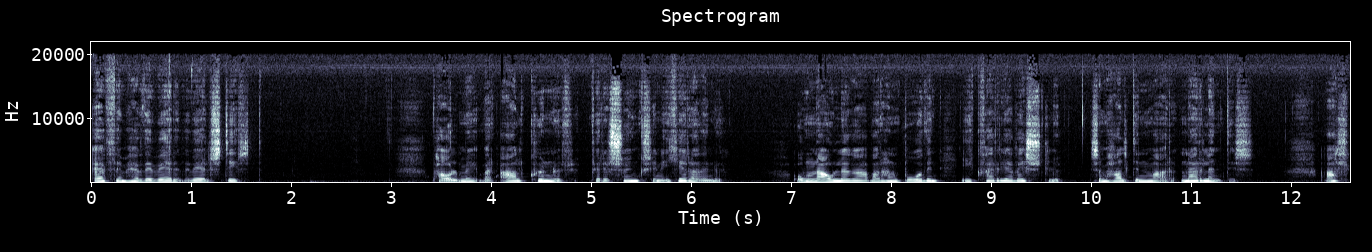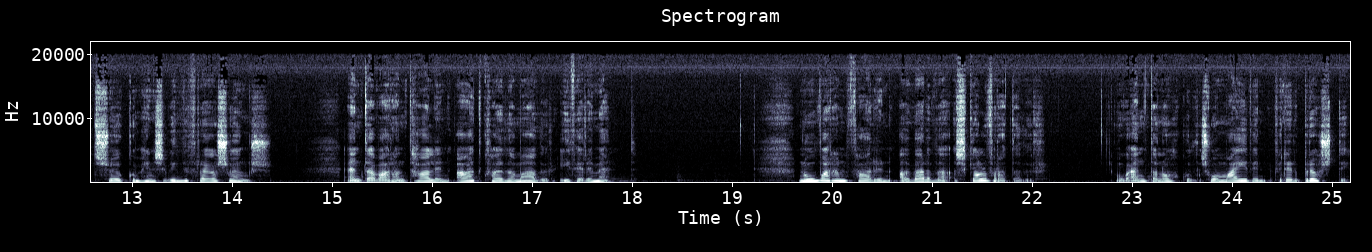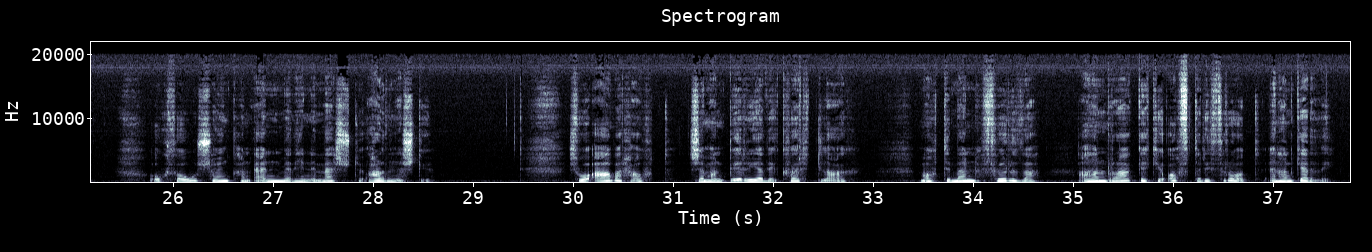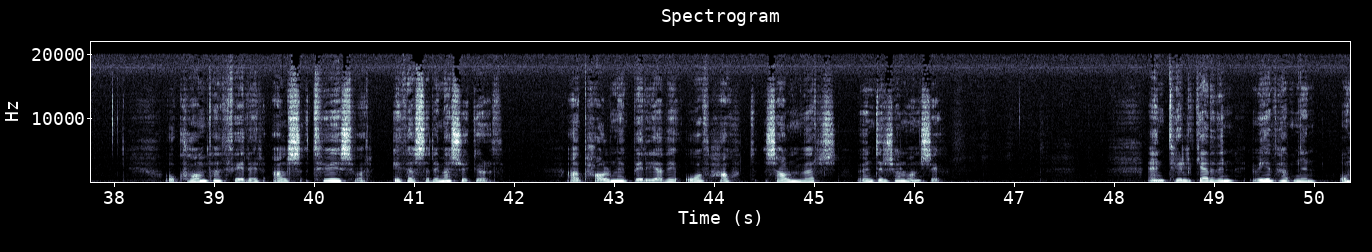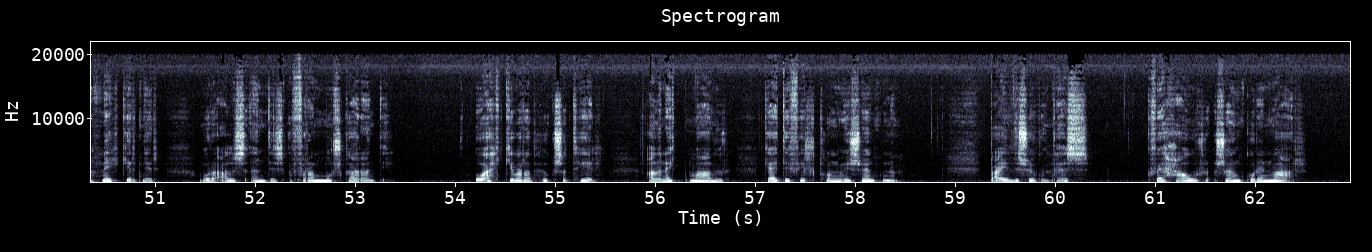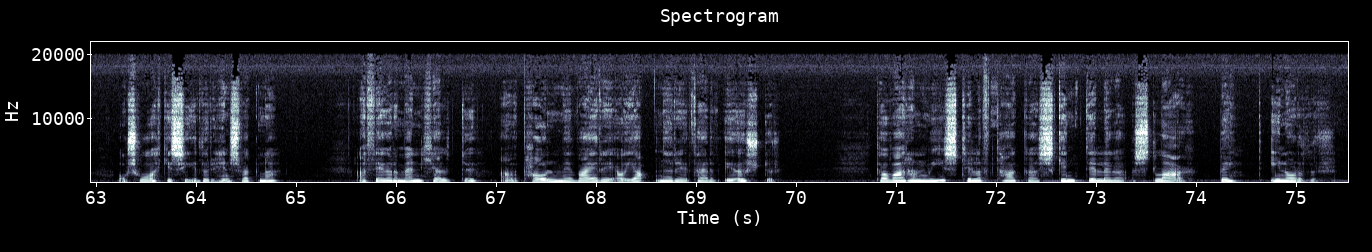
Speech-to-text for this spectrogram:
ef þeim hefði verið vel stýrt. Pálmi var alkunnur fyrir söngsin í héræðinu og nálega var hann bóðinn í hverja veistlu sem haldinn var nærlendis allt sögum hins viðfræga söngs, enda var hann talin atkvæða maður í þeirri ment. Nú var hann farin að verða skjálfrataður og enda nokkuð svo mæðin fyrir brjósti og þó söng hann enn með henni mestu harðnesku. Svo afarhátt sem hann byrjaði hvert lag mátti menn furða að hann rak ekki oftar í þrótt en hann gerði og kom það fyrir alls tvísvar í þessari messugjörð að Pálmi byrjaði of hátt sálmvers undir sjálfan sig. En tilgerðin, viðhöfnin og hnykkirnir voru alls endis framúrskarandi og ekki var að hugsa til að neitt maður gæti fyllt honum í söngnum. Bæði sögum þess hver hár söngurinn var og svo ekki síður hins vegna að þegar að menn heldu að Pálmi væri á jafnari ferð í austur þá var hann vís til að taka skindilega slag beint í norður.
